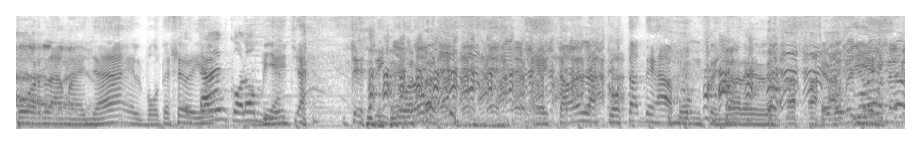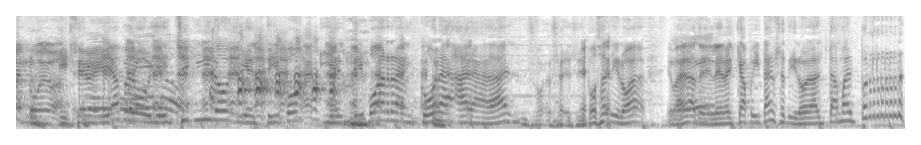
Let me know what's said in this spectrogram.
por la mañana, el bote se veía. Estaba en Colombia. bien Colombia. Estaba en las costas de Japón, señores. Y se veía pero bien chiquito y el tipo y el tipo arrancó a a nadar. El tipo se tiró, a, imagínate, él era el capitán, se tiró de alta mar prrr,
